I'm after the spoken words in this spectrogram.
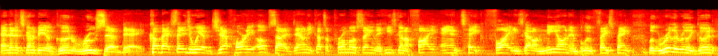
and that it's going to be a good Rusev day. Cut backstage, and we have Jeff Hardy upside down. He cuts a promo saying that he's going to fight and take flight. He's got on neon and blue face paint. Look really, really good.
